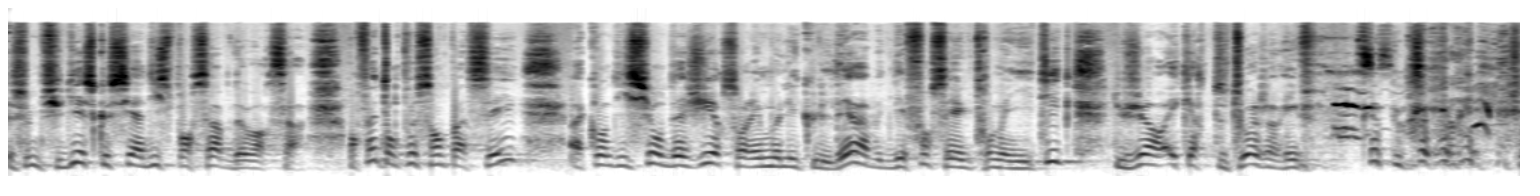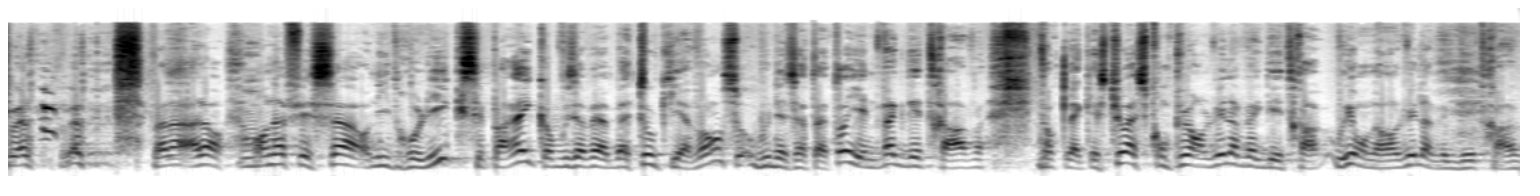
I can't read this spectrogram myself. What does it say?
je me suis dit, est-ce que c'est indispensable d'avoir ça? En fait, on peut s'en passer à condition d'agir sur les molécules d'air avec des forces électromagnétiques du genre écarte-toi, j'arrive. voilà, Alors, on a fait ça en hydraulique. C'est pareil, quand vous avez un bateau qui avance, au bout d'un certain temps, il y a une vague d'étrave. Donc la question, est-ce qu'on peut enlever la vague d'étrave? Oui, on a enlevé la vague d'étrave.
